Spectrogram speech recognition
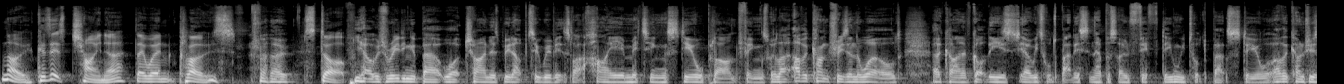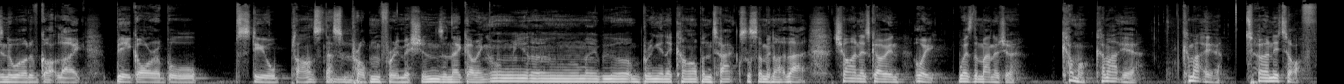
No, because it's China. They went closed. hello. Stop. Yeah, I was reading about what China's been up to with its like high emitting steel plant things. Where like other countries in the world are kind of got these. You know, we talked about this in episode 15. We talked about steel. Other countries in the world have got like big, horrible steel plants. And that's a hmm. problem for emissions. And they're going, oh, you know, maybe we'll bring in a carbon tax or something like that. China's going, oh, wait, where's the manager? Come on, come out here, come out here, turn it off,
